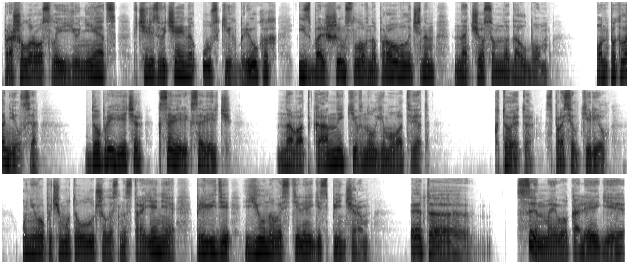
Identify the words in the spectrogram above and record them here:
прошел рослый юнец в чрезвычайно узких брюках и с большим, словно проволочным, начесом над лбом. Он поклонился — «Добрый вечер, Ксаверий Ксаверич». Новотканный кивнул ему в ответ. «Кто это?» — спросил Кирилл. У него почему-то улучшилось настроение при виде юного стиляги с пинчером. «Это сын моего коллеги,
